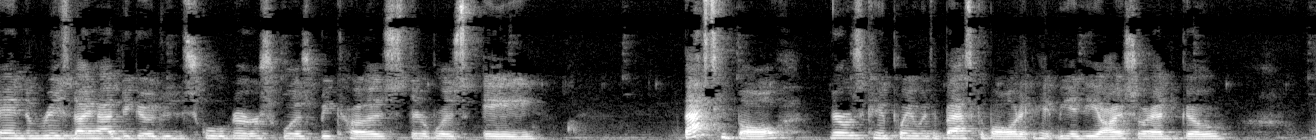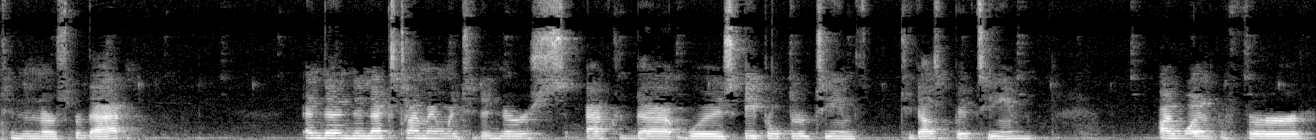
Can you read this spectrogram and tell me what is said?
And the reason I had to go to the school nurse was because there was a basketball. There was a kid playing with a basketball and it hit me in the eye, so I had to go to the nurse for that. And then the next time I went to the nurse after that was April 13th, 2015. I went for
